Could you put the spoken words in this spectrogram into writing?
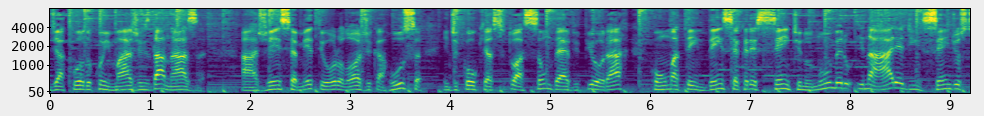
de acordo com imagens da NASA. A agência meteorológica russa indicou que a situação deve piorar com uma tendência crescente no número e na área de incêndios,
